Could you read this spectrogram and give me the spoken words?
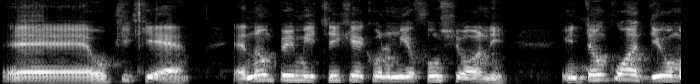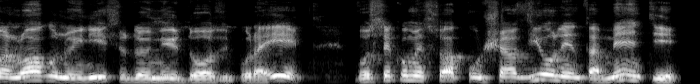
É, o que, que é? É não permitir que a economia funcione. Então, com a Dilma, logo no início de 2012, por aí, você começou a puxar violentamente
